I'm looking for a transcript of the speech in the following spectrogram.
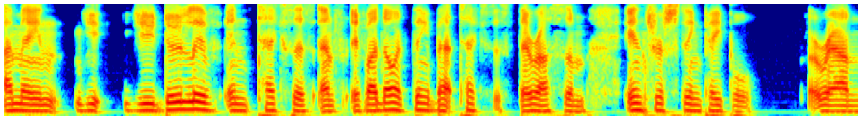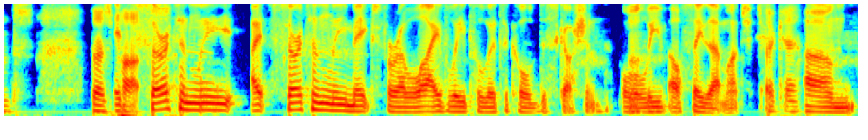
I mean, you you do live in Texas, and if I know anything about Texas, there are some interesting people around those parts. it certainly it certainly makes for a lively political discussion. I'll Mhm. leave I'll say that much. okay. Um,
